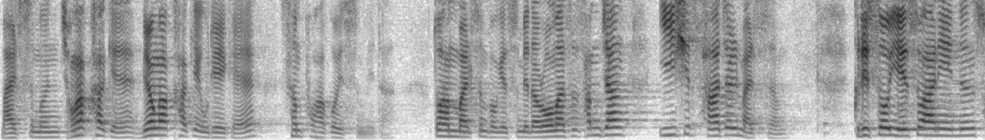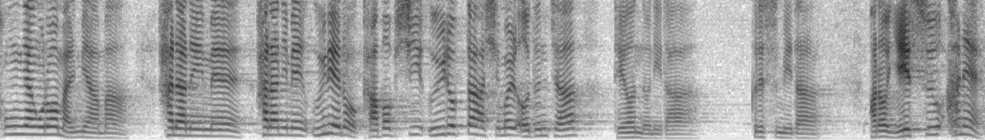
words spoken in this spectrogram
말씀은 정확하게 명확하게 우리에게 선포하고 있습니다. 또 한 말씀 보겠습니다. 로마서 3장 24절 말씀. 그리스도 예수 안에 있는 속량으로 말미암아 하나님의 하나님의 은혜로 값없이 의롭다 하심을 얻은 자 되었느니라. 그렇습니다. 바로 예수 안에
